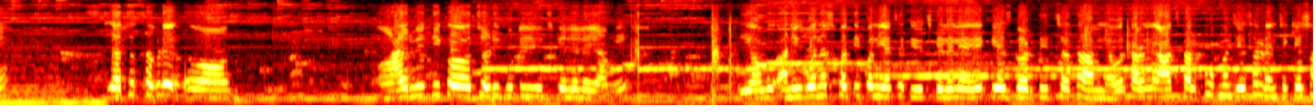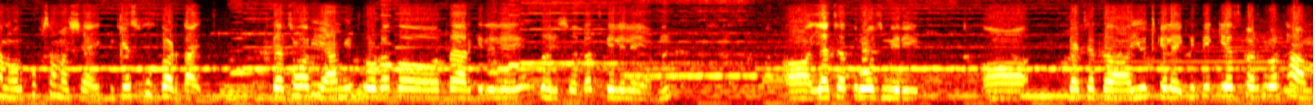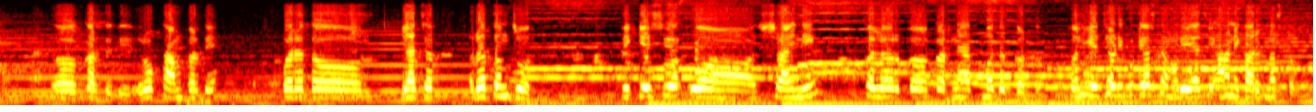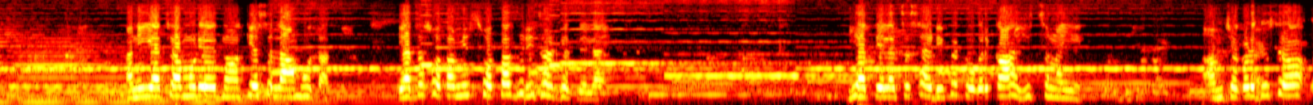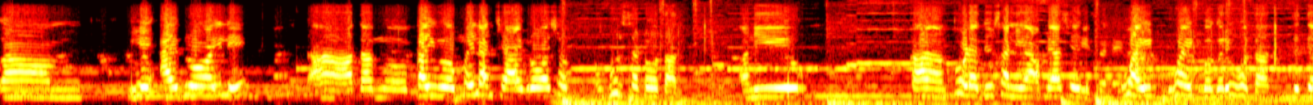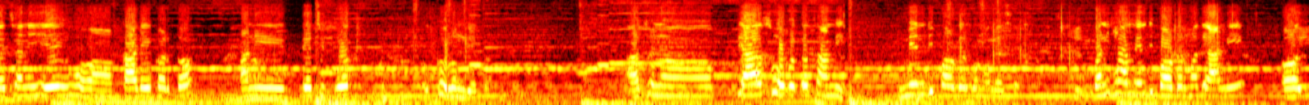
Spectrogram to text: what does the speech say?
याच्यात सगळे आयुर्वेदिक जडीबुटी यूज केलेले आहे आम्ही. या- आणि वनस्पती पण याच्यात यूज केलेले आहे. केस गळतीच्या थांबण्यावर. कारण आजकाल खूप म्हणजे सगळ्यांच्या केसांवर खूप समस्या आहे की केस खूप गळत आहेत त्याच्यावर हे आम्ही प्रोडक्ट तयार केलेले आहे. घरी स्वतःच केलेले आहे आम्ही. याच्यात रोजमेरी त्याच्यात यूज केलंय की ते केस गळतीवर थांब करते ते. रोकथाम करते. परत याच्यात रतन जोत ते केस शायनिंग कलर करण्यात मदत करतं. पण हे जडीबुटी असल्यामुळे याचे हानिकारक नसतं. आणि याच्यामुळे केस लांब होतात. याचा स्वतः मी स्वतःच रिझल्ट घेतलेला आहे. ह्या तेलाचा साईड इफेक्ट वगैरे काहीच नाहीये. आमच्याकडे दुसरं अं, हे आयब्रो ऑइल आहे. आता काही महिलांचे आयब्रो अशा भुरसट होतात. आणि का थोड्या दिवसांनी आपले असे व्हाईट व्हाईट वगैरे होतात. तर त्याच्याने हे काढे काळे करतं आणि त्याची ग्रोथ करून देतं अजून त्यासोबतच आम्ही मेहंदी पावडर बनवलं सर. पण ह्या मेहंदी पावडरमध्ये आम्ही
